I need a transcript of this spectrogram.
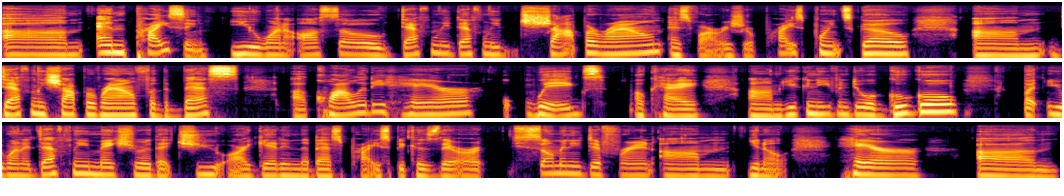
um, and pricing. You want to also definitely, definitely shop around as far as your price points go. Um, definitely shop around for the best uh, quality hair wigs. Okay. Um, you can even do a Google, but you want to definitely make sure that you are getting the best price because there are so many different, um, you know, hair. Um,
